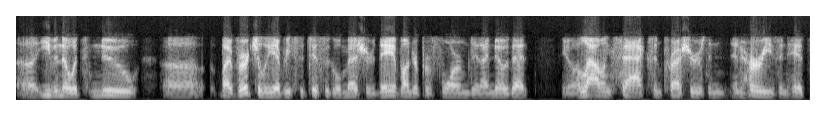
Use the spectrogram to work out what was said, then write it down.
uh, even though it's new, uh, by virtually every statistical measure, they have underperformed. And I know that you know allowing sacks and pressures and, and hurries and hits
